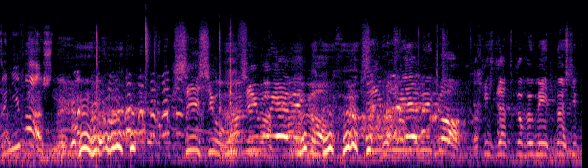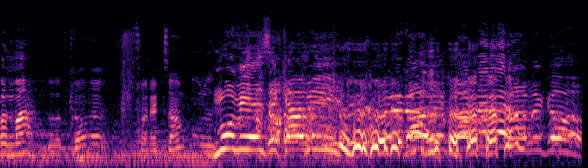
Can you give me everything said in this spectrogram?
To nieważne. Krzysiu, przyjmujemy go! Przyjmujemy go! Jakieś dodatkowe umiejętności pan ma? Dodatkowe, for example, Mówi językami! Mamy go! Mamy go!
